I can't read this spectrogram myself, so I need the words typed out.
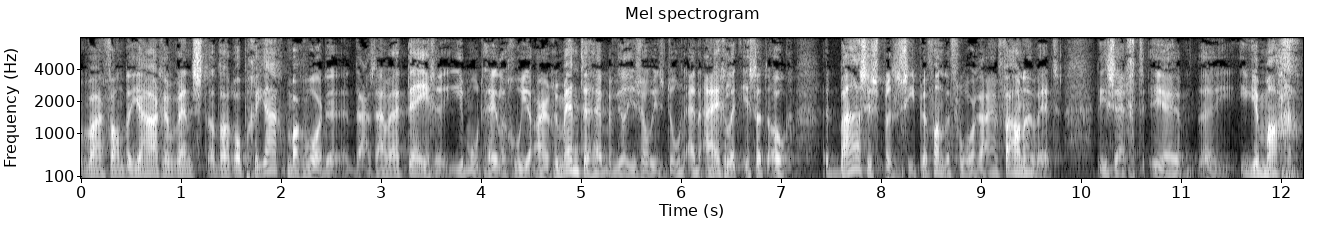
waarvan de jager wenst dat erop gejaagd mag worden. Daar zijn wij tegen. Je moet hele goede argumenten hebben, wil je zoiets doen. En eigenlijk is dat ook het basisprincipe van de Flora- en Faunawet. Die zegt, je, je mag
